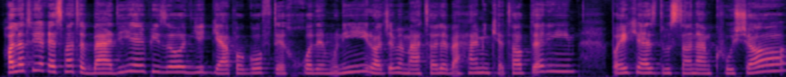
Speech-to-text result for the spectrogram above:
حالا توی قسمت بعدی اپیزود یک گپ و گفت خودمونی راجع به مطالب همین کتاب داریم. با یکی از دوستانم کوشا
